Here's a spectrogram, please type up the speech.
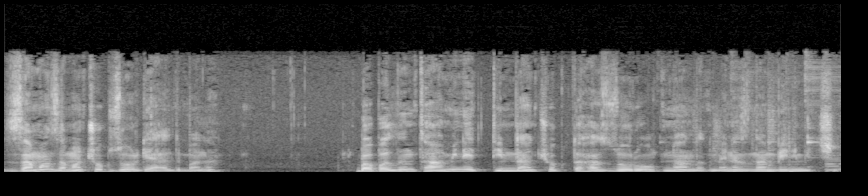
Zaman zaman çok zor geldi bana. Babalığın tahmin ettiğimden çok daha zor olduğunu anladım. En azından benim için.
